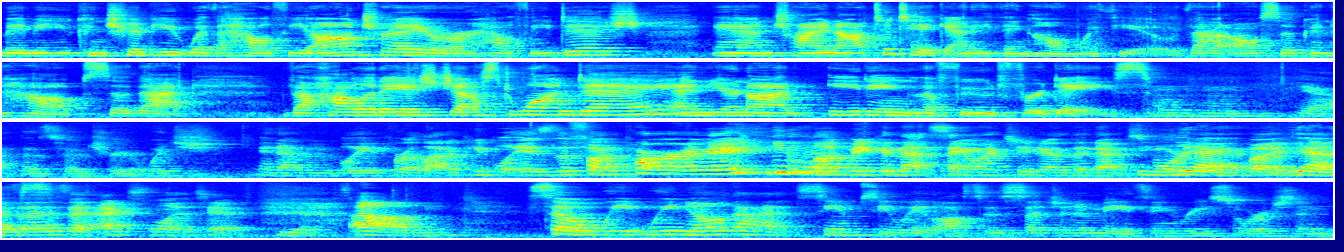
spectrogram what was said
maybe you contribute with a healthy entree or a healthy dish and try not to take anything home with you. That also can help so that the holiday is just one day and you're not eating the food for days. Mm-hmm. Yeah, that's so true, which inevitably for a lot of people is the fun part. I mean, you love making that sandwich, you know, the next morning, yeah, but yes. that is an excellent tip. Yes. Um, so we, we know that CMC weight loss is such an amazing resource, and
